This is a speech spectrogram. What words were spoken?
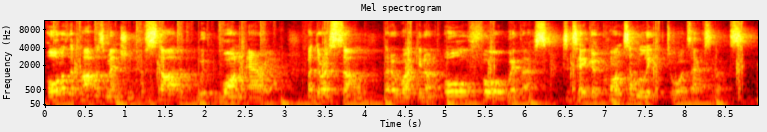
All of the partners mentioned have started with one area, but there are some that are working on all four with us to take a quantum leap towards excellence.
